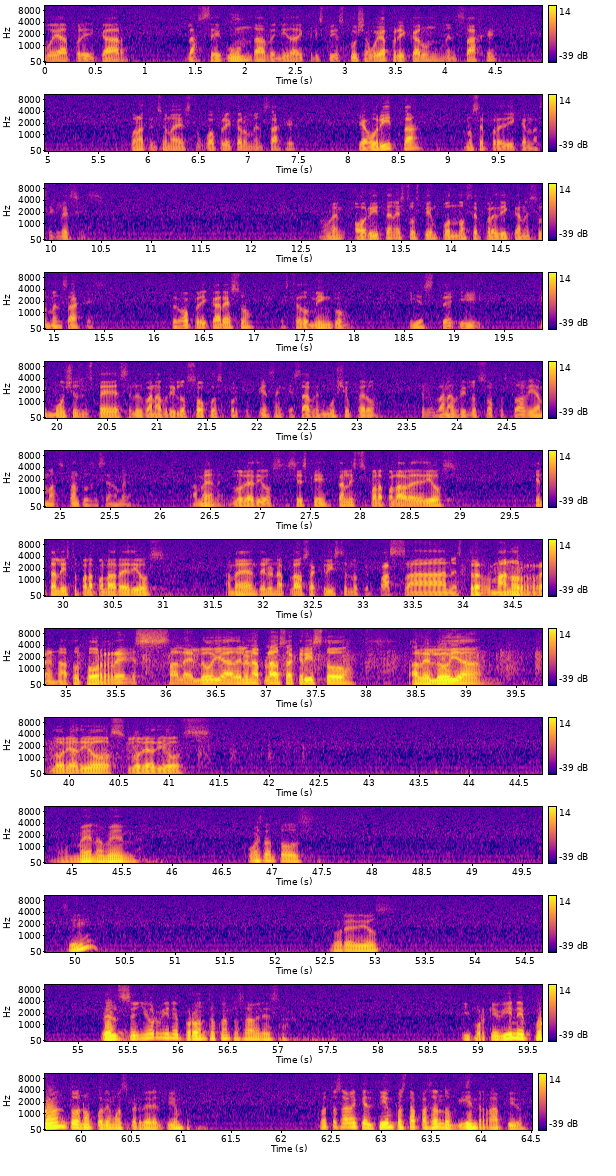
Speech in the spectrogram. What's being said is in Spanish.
voy a predicar la segunda venida de Cristo. Y escucha, voy a predicar un mensaje, pon atención a esto, voy a predicar un mensaje que ahorita no se predica en las iglesias. Amén. Ahorita en estos tiempos no se predican esos mensajes. Pero voy a predicar eso este domingo. Y, este, y, muchos de ustedes se les van a abrir los ojos porque piensan que saben mucho, pero se les van a abrir los ojos todavía más. ¿Cuántos dicen amén? Amén. Gloria a Dios. Así es que, ¿están listos para la palabra de Dios? ¿Quién está listo para la palabra de Dios? Amén. Dele un aplauso a Cristo en lo que pasa nuestro hermano Renato Torres. Aleluya. Dele un aplauso a Cristo. Aleluya. Gloria a Dios. Gloria a Dios. Amén, amén. ¿Cómo están todos? ¿Sí? Gloria a Dios. El Señor viene pronto, ¿cuántos saben eso? Y porque viene pronto no podemos perder el tiempo. ¿Cuántos saben que el tiempo está pasando bien rápido?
